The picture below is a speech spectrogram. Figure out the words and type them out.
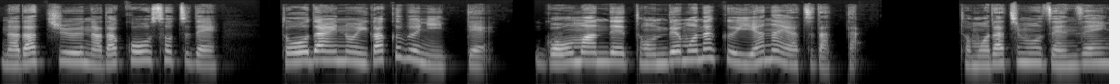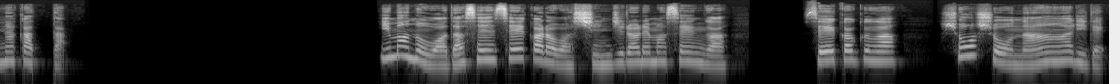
灘中灘高卒で東大の医学部に行って傲慢でとんでもなく嫌なやつだった。友達も全然いなかった。今の和田先生からは信じられませんが、性格が少々難ありで、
